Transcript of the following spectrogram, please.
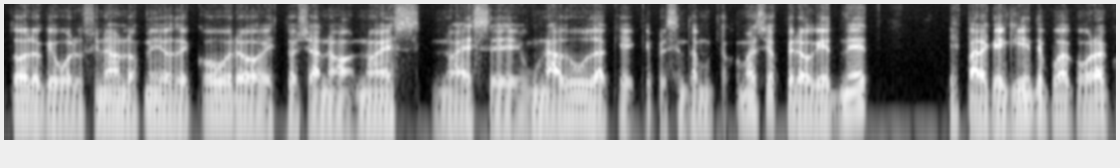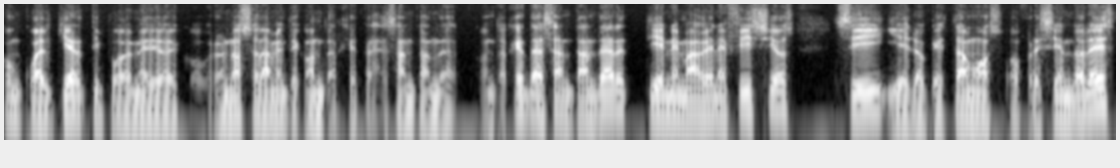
todo lo que evolucionaron los medios de cobro, esto ya no, no es, no es eh, una duda que, que presentan muchos comercios, pero GetNet es para que el cliente pueda cobrar con cualquier tipo de medio de cobro, no solamente con tarjetas de Santander. Con tarjetas de Santander tiene más beneficios, sí, y es lo que estamos ofreciéndoles,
